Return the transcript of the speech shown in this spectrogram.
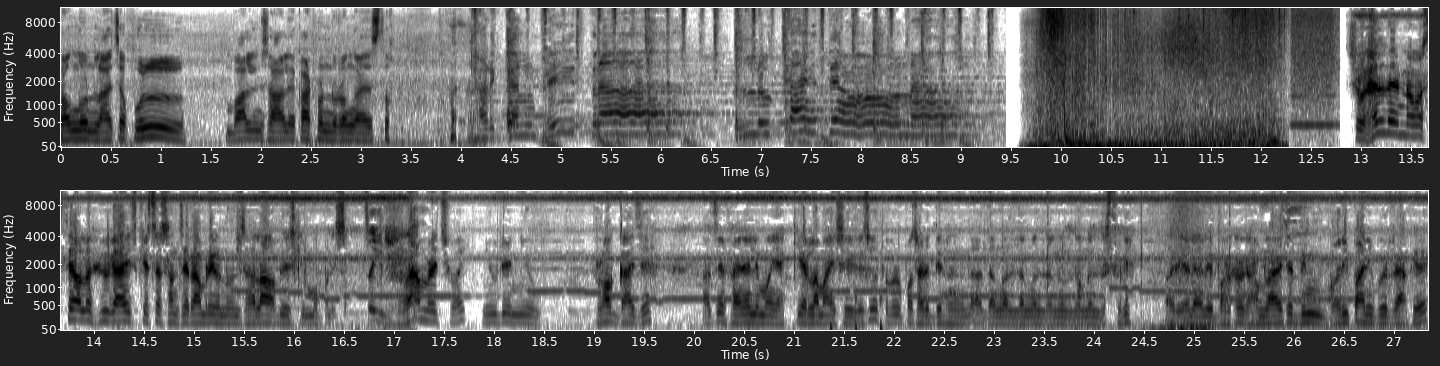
रङ्गुन लाग्छ फुल बालिन शाहले काठमाडौँ रङ्गाए जस्तो धडकन भित्र सो हेल्थ एन्ड नमस्ते अल यु गाइज के छ सन्चै राम्रै हुनुहुन्छ होला? अभियसली म पनि सबै राम्रै छु है। New day new vlog guys है। अझै फाइनली म यहाँ केरलामा आइसकेको छु। तपाईँले पछाडि देख्नुहुन्छ जङ्गल जङ्गल जङ्गल जङ्गल जस्तो कि। हरियाली अहिले भर्खर घाम लागेको छ दिनभरि पानी परिरहेको थियो है।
